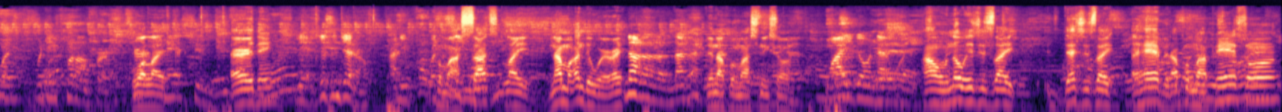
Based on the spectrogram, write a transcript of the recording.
what, what do you put on first? Well, like pants, shoes. everything. Yeah, just in general. How do you what's Put my sequence? socks, like not my underwear, right? No, no, no, not that. Then I put my sneaks on. Why are you going that way? I don't know. It's just like that's just like a habit. I put my pants on,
